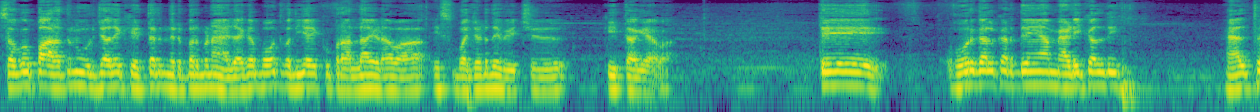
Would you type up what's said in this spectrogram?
ਸਗੋਂ ਭਾਰਤ ਨੂੰ ਊਰਜਾ ਦੇ ਖੇਤਰ ਨਿਰਭਰ ਬਣਾਇਆ ਜਾਏਗਾ। ਬਹੁਤ ਵਧੀਆ ਇੱਕ ਉਪਰਾਲਾ ਜਿਹੜਾ ਵਾ, ਇਸ ਬਜਟ ਦੇ ਵਿੱਚ ਕੀਤਾ ਗਿਆ ਵਾ। ਤੇ ਹੋਰ ਗੱਲ ਕਰਦੇ ਆ ਮੈਡੀਕਲ ਦੀ। ਹੈਲਥ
